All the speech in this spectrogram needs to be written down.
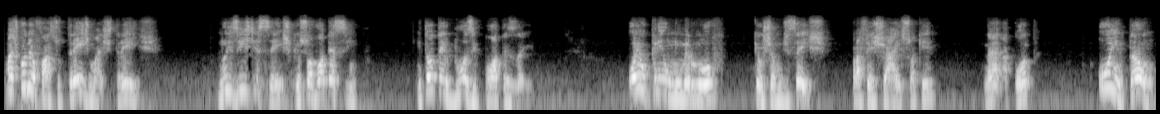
Mas quando eu faço 3 mais 3, não existe 6, porque eu só vou até 5. Então eu tenho duas hipóteses aí. Ou eu crio um número novo, que eu chamo de 6, para fechar isso aqui, né, a conta. Ou então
